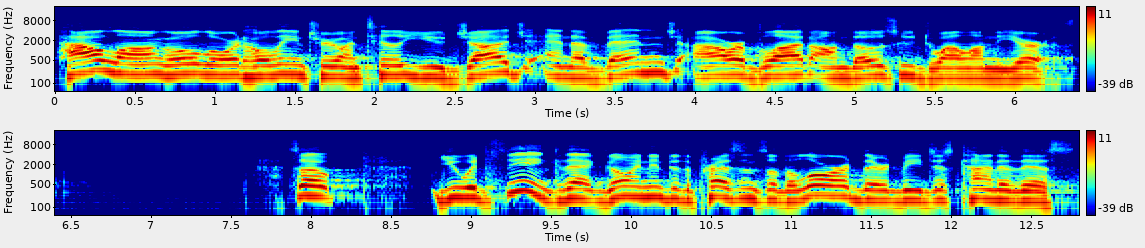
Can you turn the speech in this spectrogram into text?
How long, O Lord, holy and true, until you judge and avenge our blood on those who dwell on the earth? So you would think that going into the presence of the Lord, there'd be just kind of this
